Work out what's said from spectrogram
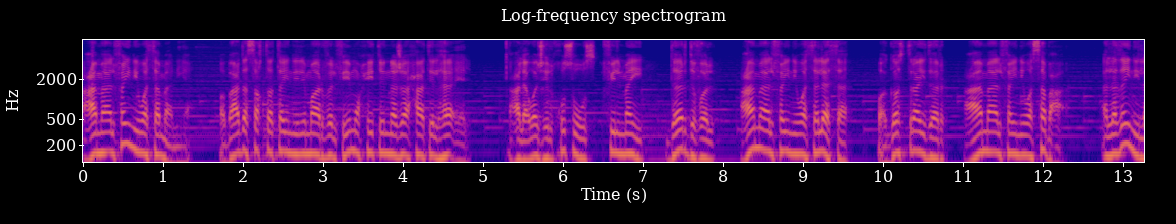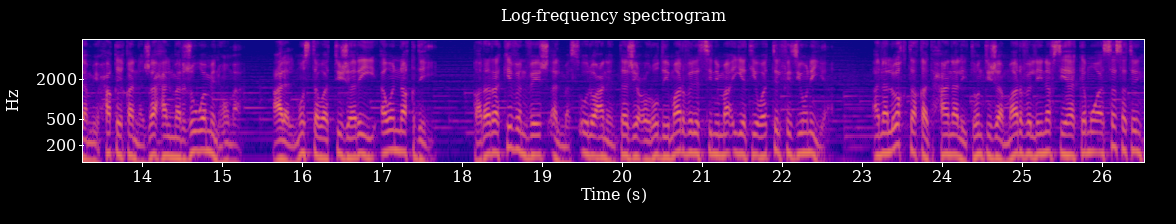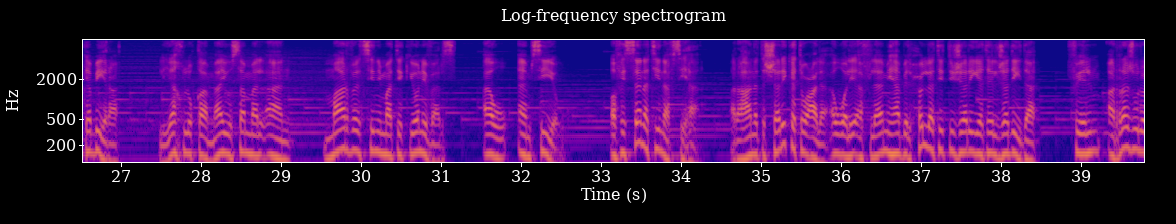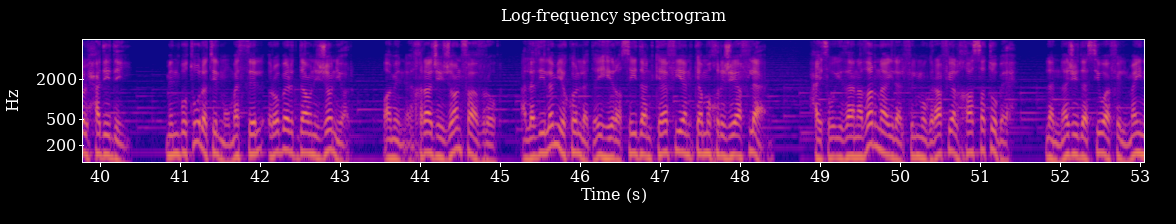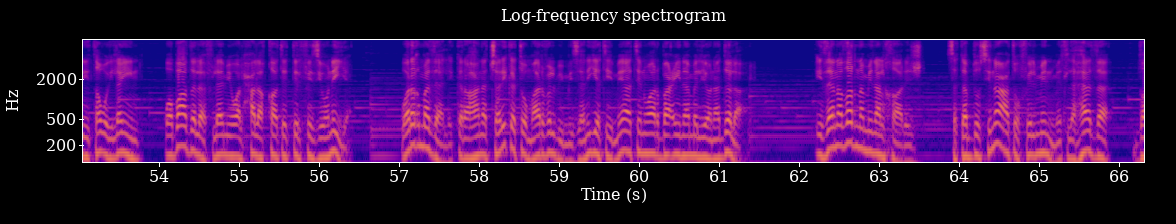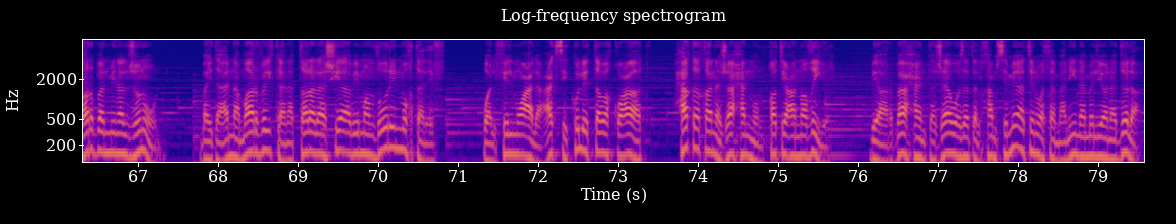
عام 2008 وبعد سقطتين لمارفل في محيط النجاحات الهائل. على وجه الخصوص فيلمي Daredevil عام 2003 و Ghost Rider عام 2007 اللذين لم يحققا النجاح المرجو منهما على المستوى التجاري أو النقدي. قرر كيفن فايجي المسؤول عن إنتاج عروض مارفل السينمائية والتلفزيونية. أن الوقت قد حان لتنتج مارفل لنفسها كمؤسسة كبيرة ليخلق ما يسمى الآن Marvel Cinematic Universe أو MCU وفي السنة نفسها راهنت الشركة على أول أفلامها بالحلة التجارية الجديدة فيلم الرجل الحديدي. من بطولة الممثل روبرت داوني جونيور ومن إخراج جون فافرو الذي لم يكن لديه رصيدا كافيا كمخرج أفلام حيث إذا نظرنا إلى الفيلموغرافيا الخاصة به لن نجد سوى فيلمين طويلين وبعض الأفلام والحلقات التلفزيونية. ورغم ذلك راهنت شركة مارفل بميزانية 140 مليون دولار. إذا نظرنا من الخارج ستبدو صناعة فيلم مثل هذا ضربا من الجنون. بيد أن مارفل كانت ترى الأشياء بمنظور مختلف والفيلم على عكس كل التوقعات حقق نجاحا منقطع النظير بأرباح تجاوزت ال 580 مليون دولار.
